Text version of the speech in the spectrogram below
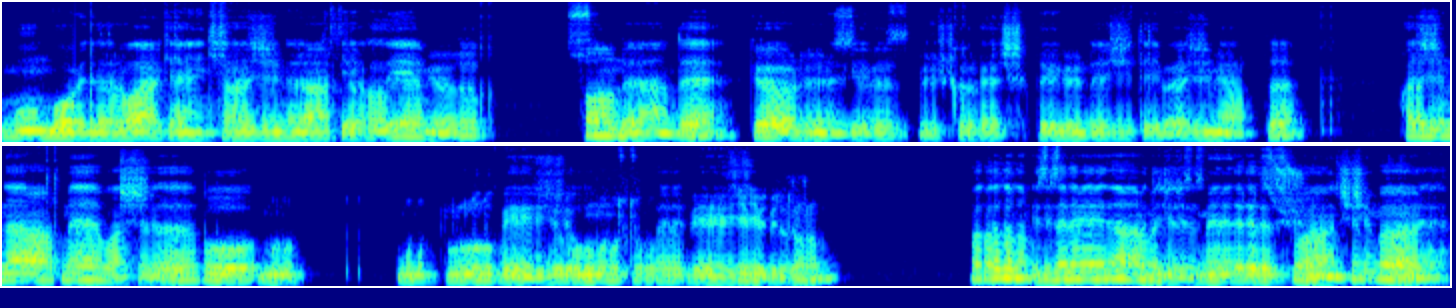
mum boyları varken ki hacimleri artık yakalayamıyorduk. Son dönemde gördüğünüz gibi 3.40'a çıktığı günde ciddi bir hacim yaptı. Hacimler artmaya başladı. Bu mutluluk verici, umut verici bir durum. Bakalım izlemeye devam edeceğiz. Menderes şu an için böyle.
